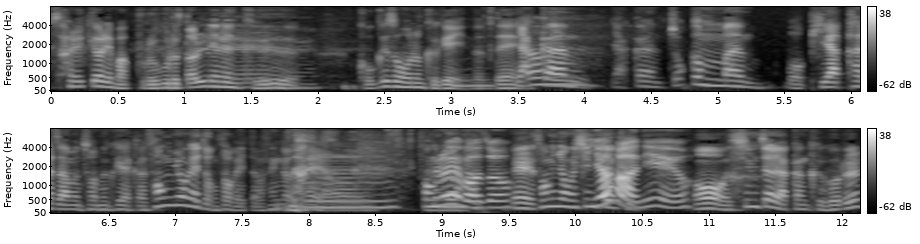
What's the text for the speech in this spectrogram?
살결이 막 부르부르 떨리는 네. 그 거기서 오는 그게 있는데 약간 약간 조금만 뭐 비약하자면 저는 그 약간 성룡의 정서가 있다고 생각해요. 음, 성룡은- 그래 맞아. 네, 성룡은 심지어 기억 그- 아니에요. 어 심지어 약간 그거를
